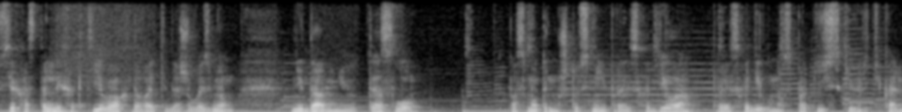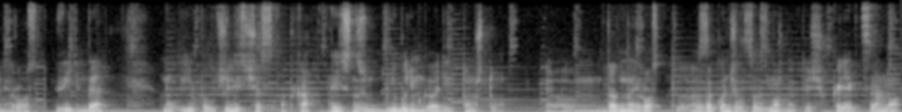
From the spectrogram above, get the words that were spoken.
всех остальных активах. Давайте даже возьмем недавнюю Теслу. Посмотрим, что с ней происходило. Происходил у нас практически вертикальный рост. Видим, да? Ну и получили сейчас откат. Конечно же, не будем говорить о том, что э, данный рост закончился. Возможно, это еще коррекция, но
